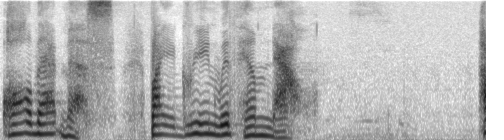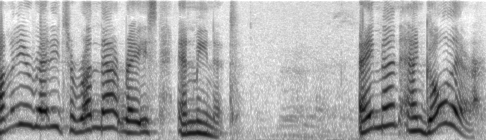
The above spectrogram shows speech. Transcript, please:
all that mess by agreeing with him now? How many are ready to run that race and mean it? Amen. And go there.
